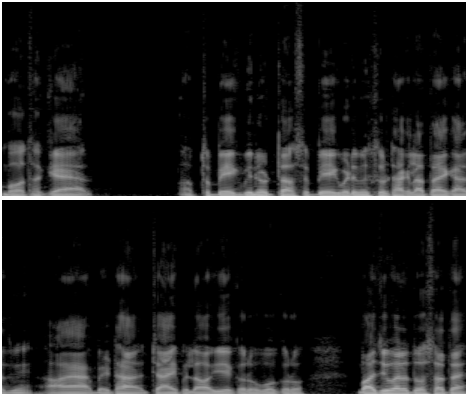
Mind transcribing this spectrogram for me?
बहुत थक गया यार। अब तो बैग भी नहीं उठता उससे। बैग बड़े मुश्किल उठा के लाता है एक आदमी। आया, बैठा, चाय पिलाओ, ये करो, वो करो। बाजू वाला दोस्त आता है।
